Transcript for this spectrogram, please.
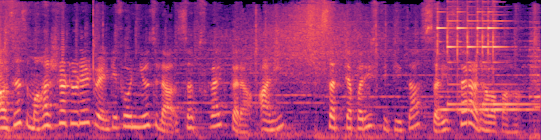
आजच महाराष्ट्र टुडे ट्वेंटी फोर न्यूजला सबस्क्राईब करा आणि सत्य परिस्थितीचा सविस्तर आढावा पहा.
